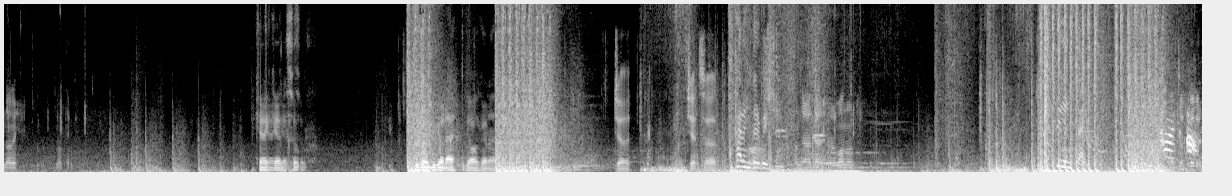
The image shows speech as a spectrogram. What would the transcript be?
No, Okay, okay, that's up. We go, we go now. We go, go now. Jett, Jett's uh, Cutting their vision. Under, under, under, one on. Still in sight. Let's go together.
